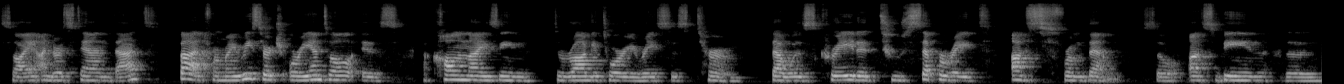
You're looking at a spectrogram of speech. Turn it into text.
So I understand that. But for my research, Oriental is a colonizing, derogatory, racist term that was created to separate us from them. So, us being the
